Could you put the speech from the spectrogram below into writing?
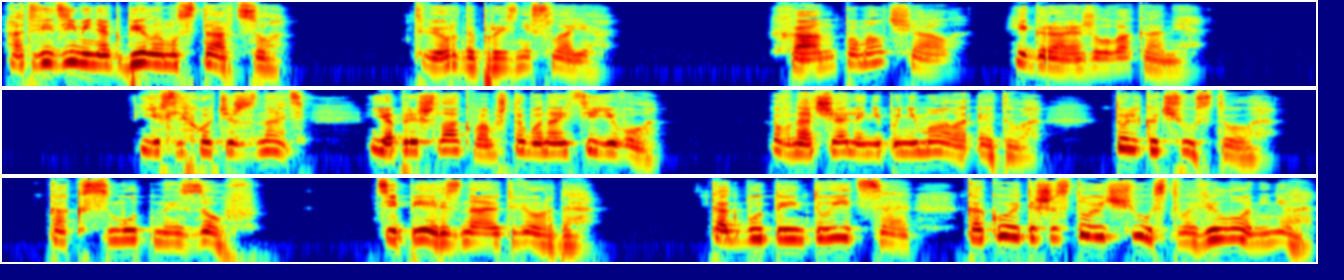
«Отведи меня к белому старцу!» твердо произнесла я. Хан помолчал, играя желваками. «Если хочешь знать, я пришла к вам, чтобы найти его. Вначале не понимала этого, только чувствовала. Как смутный зов. Теперь знаю твердо. Как будто интуиция, какое-то шестое чувство вело меня.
